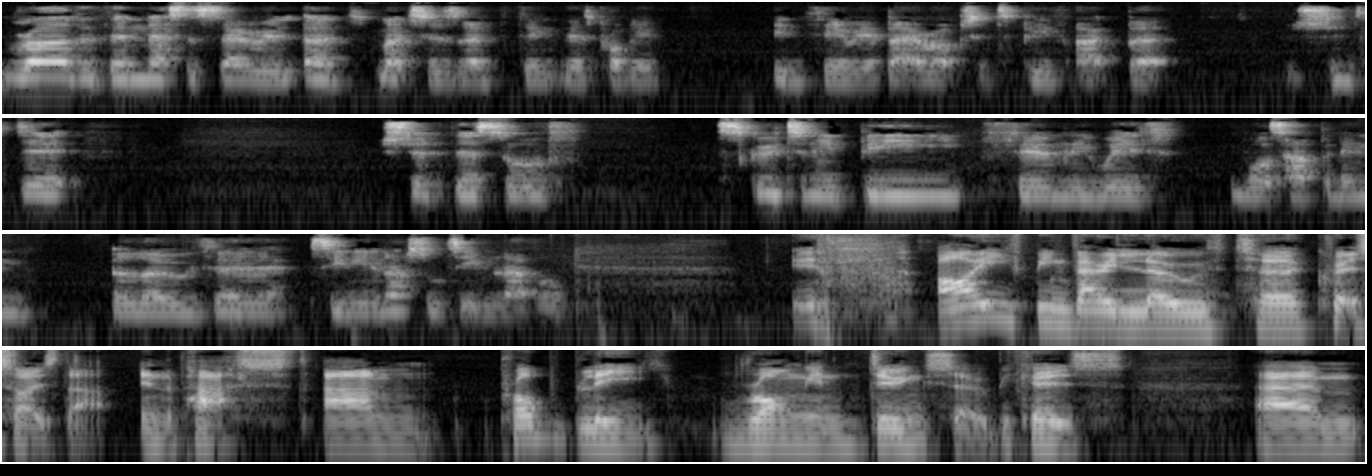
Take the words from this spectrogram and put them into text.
rather than necessarily, as much as I think there's probably, in theory, a better option to Pivac, but should it, should the sort of scrutiny be firmly with what's happening below the senior national team level? I've been very loath to criticise that in the past, and probably wrong in doing so because um,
